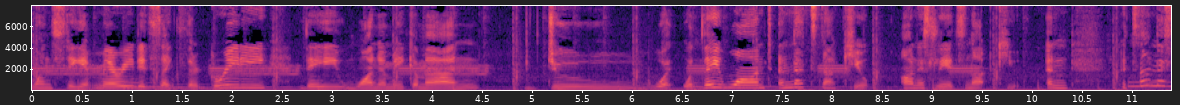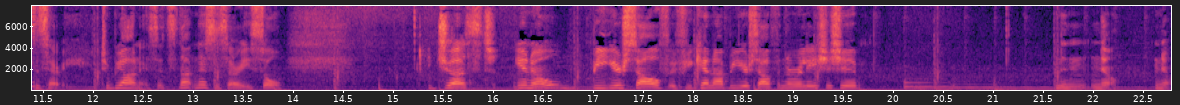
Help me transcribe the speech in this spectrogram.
once they get married, it's like they're greedy. They want to make a man do what what they want and that's not cute. Honestly it's not cute. And it's not necessary to be honest. It's not necessary. So just you know be yourself. If you cannot be yourself in a relationship then no no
